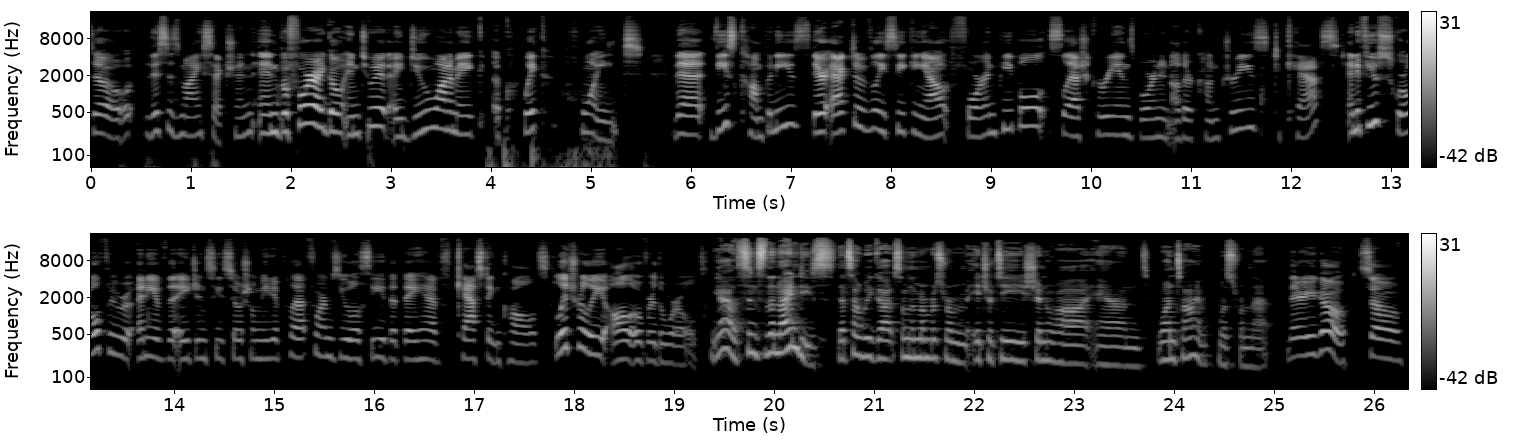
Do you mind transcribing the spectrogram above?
So, this is my section. And before I go into it, I do want to make a quick point that these companies they're actively seeking out foreign people slash koreans born in other countries to cast and if you scroll through any of the agency's social media platforms you will see that they have casting calls literally all over the world Yeah, since the 90s. That's how we got some of the members from HOT, Shinhwa, and One Time was from that. there you go so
